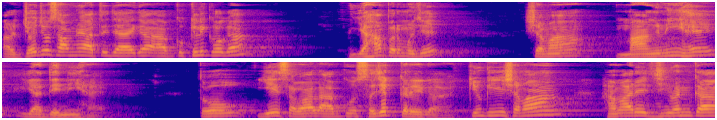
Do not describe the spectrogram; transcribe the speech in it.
और जो जो सामने आते जाएगा, आपको क्लिक होगा। यहाँ पर मुझे क्षमा मांगनी है या देनी है? तो ये सवाल आपको सजग करेगा, क्योंकि ये क्षमा हमारे जीवन का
